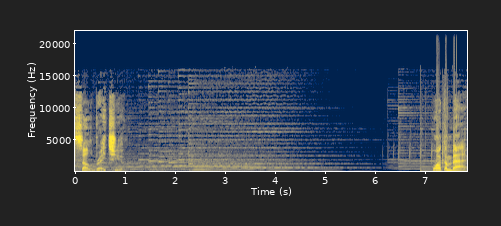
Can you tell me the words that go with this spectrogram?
celebrates you. Welcome back.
